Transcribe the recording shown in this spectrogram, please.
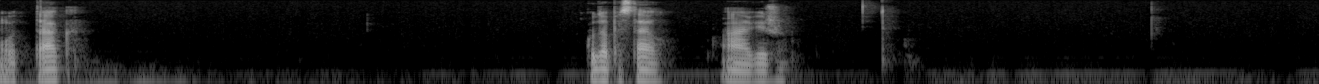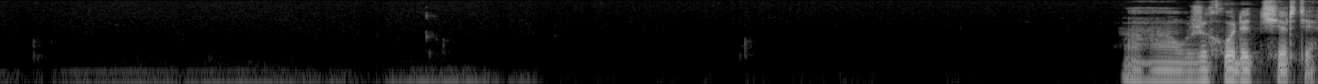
Вот так. Куда поставил? А, вижу. Ага, уже ходят черти.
